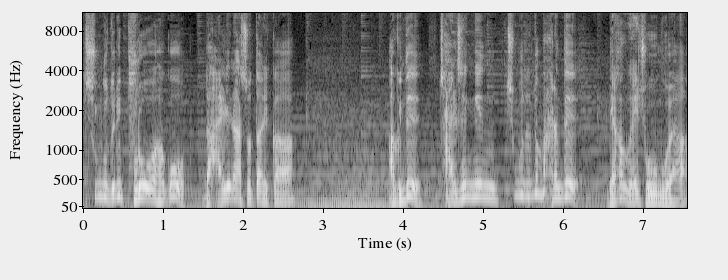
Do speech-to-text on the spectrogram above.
친구들이 부러워하고 난리 났었다니까. 아, 근데 잘생긴 친구들도 많은데 내가 왜 좋은 거야?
